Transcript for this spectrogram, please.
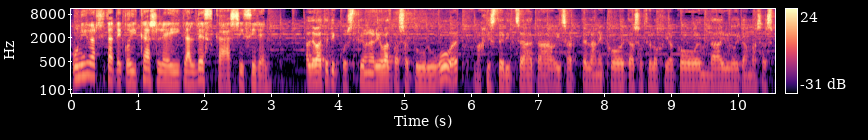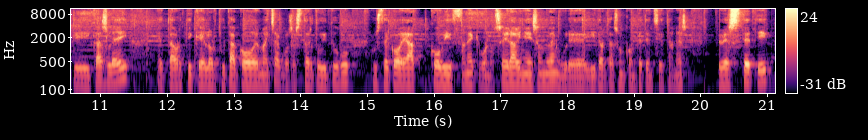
unibertsitateko ikaslei galdezka hasi ziren. Alde batetik kuestionario bat pasatu dugu, eh? magisteritza eta gizarte laneko eta soziologiako eunda irurogeita mazazpi ikaslei, eta hortik lortutako emaitzak bos, aztertu ditugu ikusteko ea COVID honek, bueno, zer eragina izan duen gure hiritartasun kompetentzietan, ez? Bestetik,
